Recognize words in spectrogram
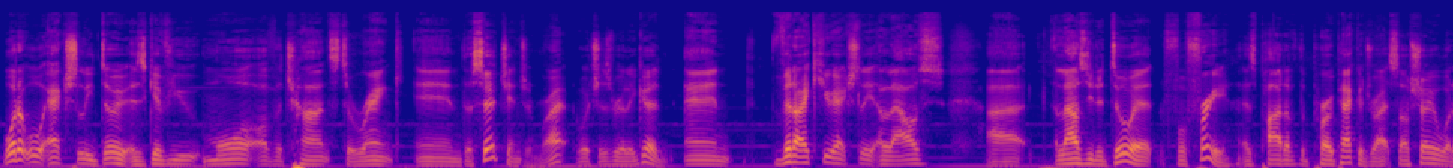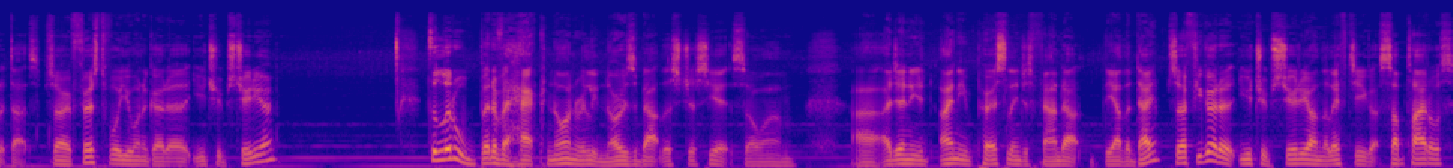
what it will actually do is give you more of a chance to rank in the search engine, right? Which is really good. And vidIQ actually allows uh, allows you to do it for free as part of the pro package, right? So I'll show you what it does. So first of all, you want to go to YouTube Studio. It's a little bit of a hack. No one really knows about this just yet. So um, uh, I, only, I only personally just found out the other day. So if you go to YouTube Studio on the left here, you got subtitles.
